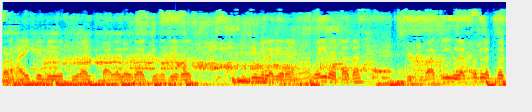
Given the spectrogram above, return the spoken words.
पढ़ाई के लिए पूरा ही पागल होगा कि मुझे बस इसी में लगे रहना वही रहता था। बाकी लगभग लगभग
